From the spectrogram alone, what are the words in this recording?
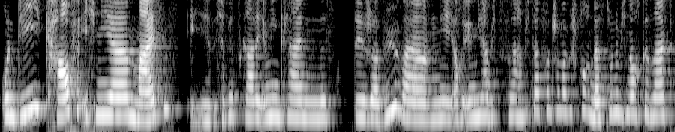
Und die kaufe ich mir meistens, ich habe jetzt gerade irgendwie ein kleines Déjà-vu, weil, nee, auch irgendwie habe ich, hab ich davon schon mal gesprochen. Da hast du nämlich noch gesagt,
